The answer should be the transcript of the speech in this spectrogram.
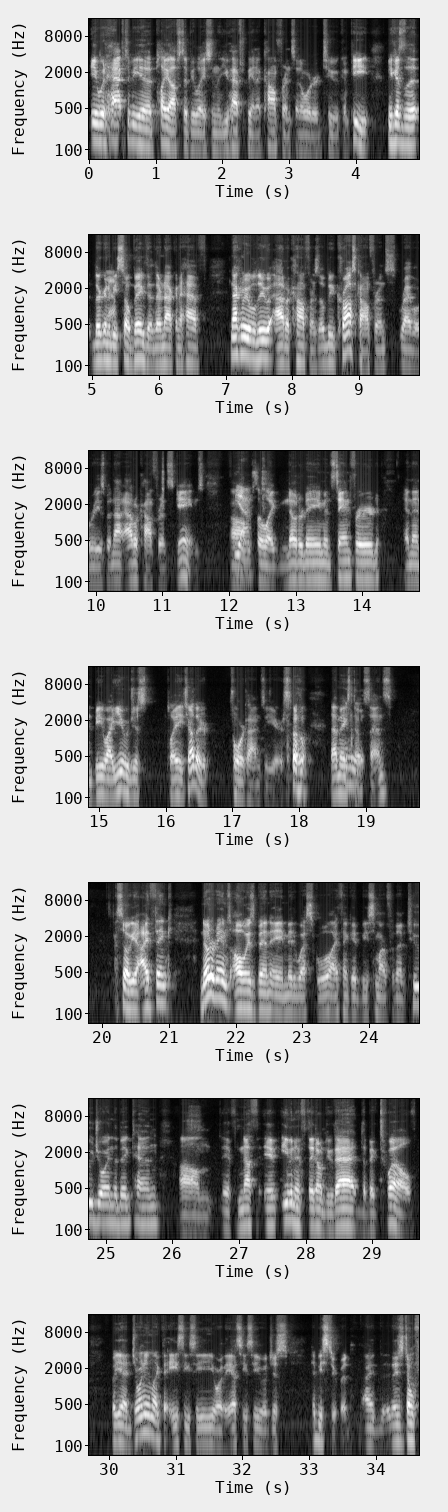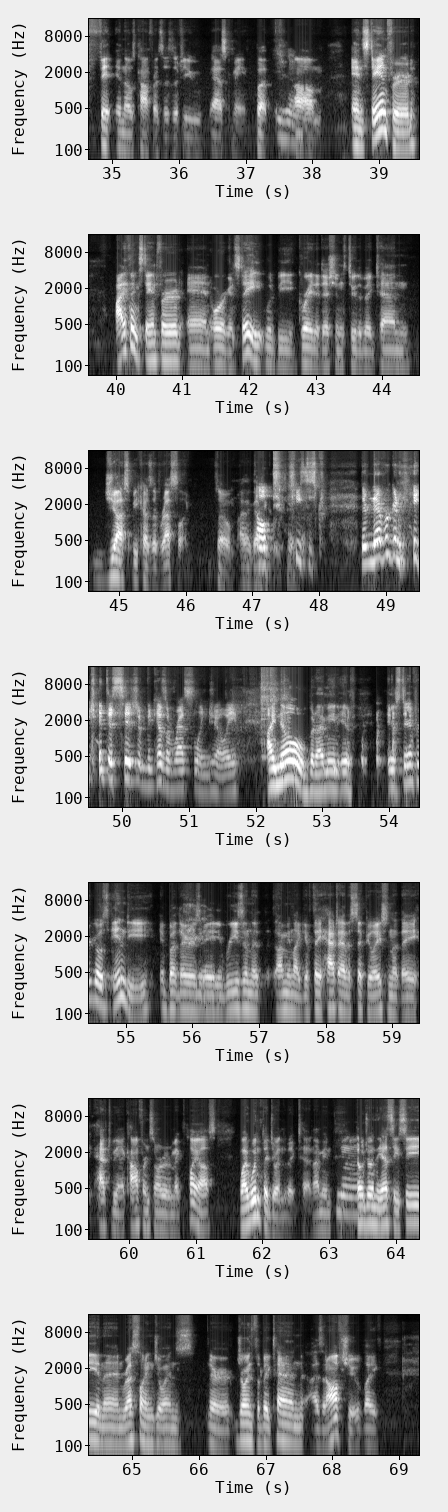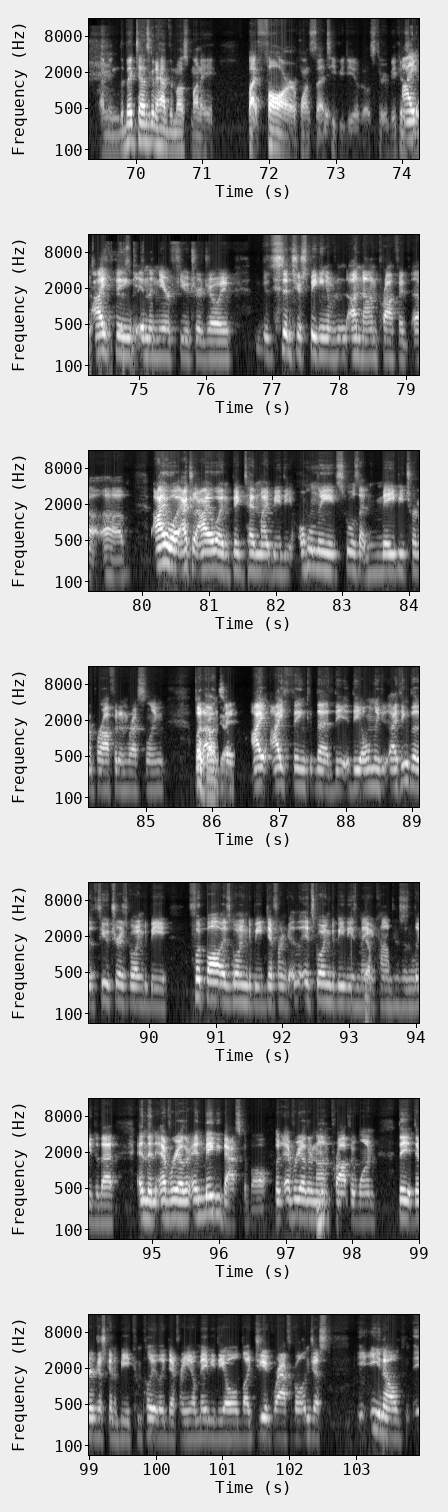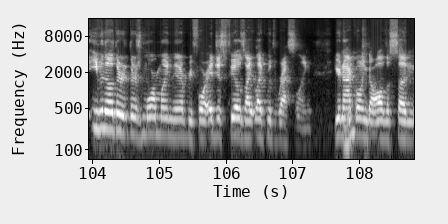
it would have to be a playoff stipulation that you have to be in a conference in order to compete because the, they're going to Yeah. be so big that they're not going to have not going to be able to do out of conference. It'll be cross conference rivalries, but not out of conference games. Um, Yeah. So like Notre Dame and Stanford, and then BYU would just play each other four times a year. So that makes no sense. So yeah, I think Notre Dame's always been a Midwest school. I think it'd be smart for them to join the Big Ten. Um, if nothing, if, even if they don't do that, the Big Twelve. But yeah, joining like the ACC or the SEC would just it'd be stupid. I, they just don't fit in those conferences, if you ask me. But um, and Stanford, I think Stanford and Oregon State would be great additions to the Big Ten just because of wrestling. So I think that. oh, Jesus Christ. They're never going to make a decision because of wrestling, Joey. I know, but I mean, if if Stanford goes indie, but there's a reason that I mean, like if they have to have a stipulation that they have to be in a conference in order to make the playoffs, why wouldn't they join the Big Ten? I mean, don't join the SEC and then wrestling joins or joins the Big Ten as an offshoot. Like, I mean, the Big Ten's going to have the most money by far once that TV deal goes through. Because I, I think in the near future, Joey, since you're speaking of a nonprofit, uh, uh, Iowa, actually, Iowa and Big Ten might be the only schools that maybe turn a profit in wrestling. But Oh, I would yeah. say I, I think that the the only I think the future is going to be football is going to be different. It's going to be these mega Yep. conferences and lead to that, and then every other and maybe basketball, but every other Mhm. nonprofit one they they're just going to be completely different. You know, maybe the old like geographical and just you know, even though there, there's more money than ever before, it just feels like like with wrestling, you're not Mhm. going to all of a sudden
